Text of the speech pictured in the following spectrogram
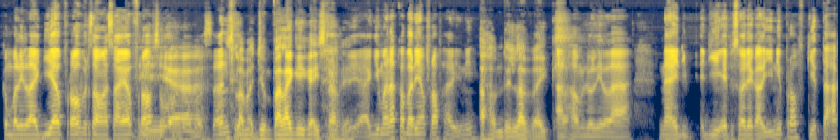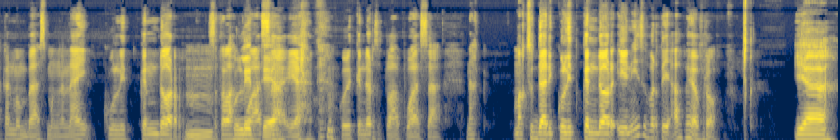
kembali lagi ya Prof bersama saya Prof. Iya, bosan. Selamat jumpa lagi Kak Israf ya. Iya, gimana kabarnya Prof hari ini? Alhamdulillah baik. Alhamdulillah. Nah, di, di episode kali ini Prof kita akan membahas mengenai kulit kendor hmm, setelah kulit puasa ya. ya. kulit kendor setelah puasa. Nah, maksud dari kulit kendor ini seperti apa ya Prof? Ya,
